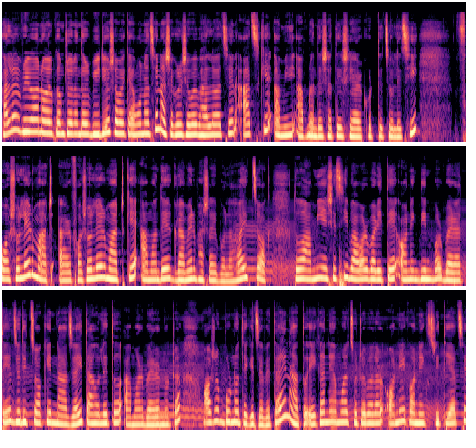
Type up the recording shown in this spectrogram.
Hello everyone welcome to another video সবাই কেমন আছেন? আশা করি সবাই ভালো আছেন। আজকে আমি আপনাদের সাথে শেয়ার করতে চলেছি ফসলের মাঠ, আর ফসলের মাঠকে আমাদের গ্রামের ভাষায় বলা হয় চক। তো আমি এসেছি বাবার বাড়িতে অনেক দিন পর বেড়াতে। যদি চকে না যাই, তাহলে তো আমার বেড়ানোটা অসম্পূর্ণ থেকে যাবে, তাই না? তো এখানে আমার ছোটোবেলার অনেক অনেক স্মৃতি আছে।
